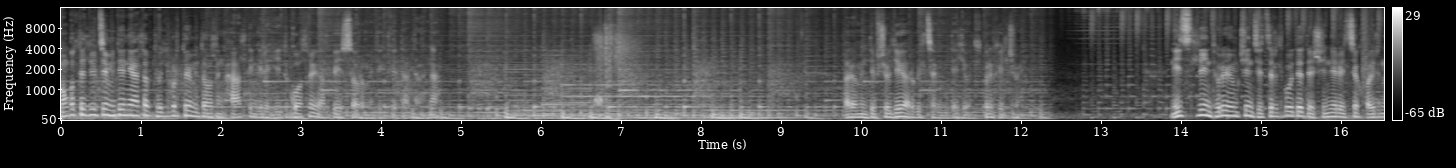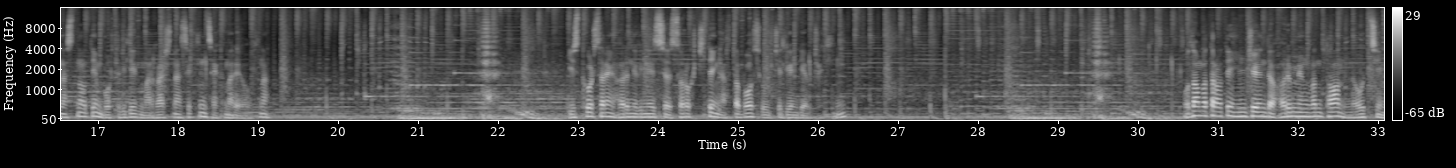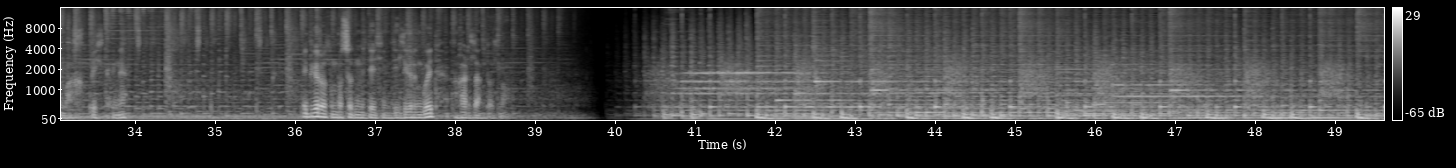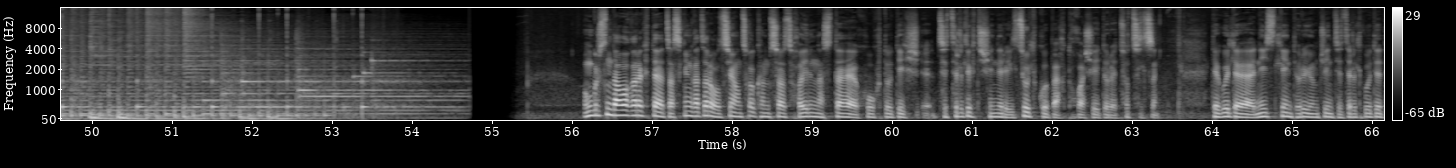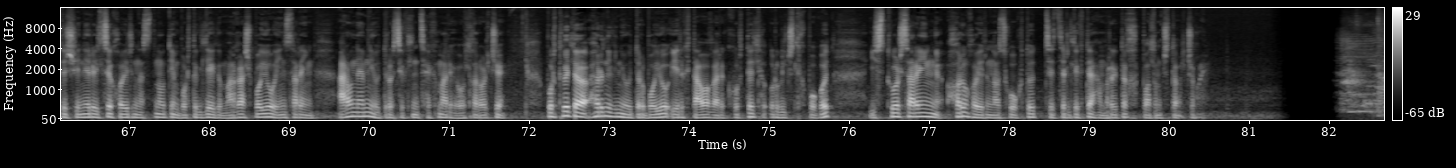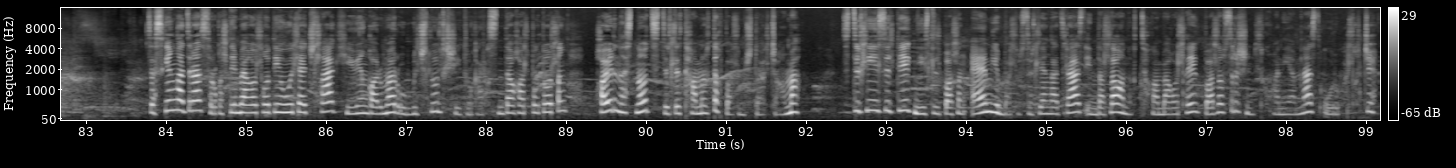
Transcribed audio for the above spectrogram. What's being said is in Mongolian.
Монгол телевизийн мэдээний алба төлбөртэй мэдээ болон хаалтын гэрээ хийдэг болохыг аль биесээр мэдэгдэхэд байна. Арамын дэвшүүлээ оргил цаг мэдээллийн хөтөлбөр эхэлж байна. Нийслэлийн төрийн өмчийн цэцэрлэгүүдэд шинээр элсэх хоёр наснуудын бүртгэлийг маргаашнаас эхлэн цахимаар явуулна. 9 дугаар сарын 21-ээс сурагчдын автобус үйлчилгээнд явж эхэлнэ. Улаанбаатар хотын хэмжээнд 20 мянган тонн нөөцийн мах бэлтгэнэ. Эдгээр болон бусад мэдээллийн дэлгэрэнгүй анхаарлаа хандуулна. Өнгөрсөн даваа гарагт засгийн газар улсын онцгой комиссоос 2 настай хүүхдүүдийг цэцэрлэгт шинээр элсүүлэхгүй байх тухай шийдвэрээ цуцлсан. Тэгвэл э, нийслэлийн төрийн өмчийн цэцэрлэгүүдэд шинээр элсэх 2 наснуудын бүртгэлийг маргааш буюу энэ сарын 18-ны өдрөөс эхлэн цахимаар явуулахар болжээ. Бүртгэл 21-ний өдөр буюу эх даваа гараг хүртэл үргэлжлэх бөгөөд 9 дугаар сарын 22-ноос хүүхдүүд цэцэрлэгтээ хамрагдах боломжтой болж байгаа юм. Засгийн газраас сургалтын байгууллагуудын үйл ажиллагааг хэвийн гормоор үргэлжлүүлэх шийдвэр гаргасантай холбогдуулан хоёр наснууд цэцэрлэгт хамрагдах боломжтой болж байгаа юм а. Цэцэрлэгийн эсэлтийг нийслэл болон аймгийн боловсролын газраас энэ 7 хоног зохион байгуулахыг боловсрол шинжилгээ ухааны яамнаас үүрэг болгожээ.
